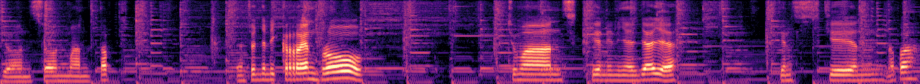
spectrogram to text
Johnson mantap Johnson jadi keren bro. Cuman skin ininya aja ya. Skin skin apa?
